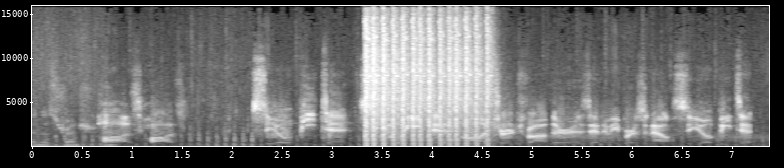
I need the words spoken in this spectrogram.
In this trench. Pause, pause. COP 10. COP 10 on trench. There is enemy personnel. COP 10.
